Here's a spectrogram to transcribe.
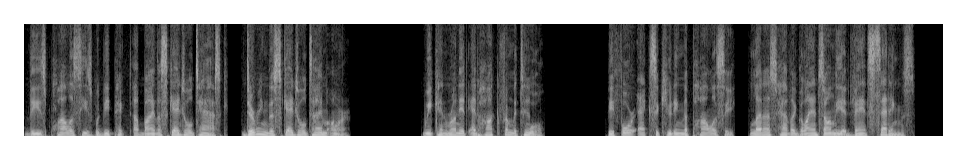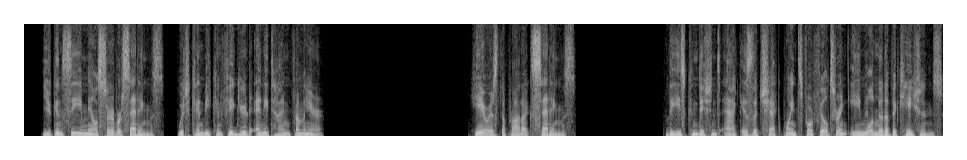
These policies would be picked up by the scheduled task, during the scheduled time or we can run it ad hoc from the tool. Before executing the policy, let us have a glance on the advanced settings. You can see mail server settings, which can be configured anytime from here. Here is the product settings. These conditions act as the checkpoints for filtering email notifications.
